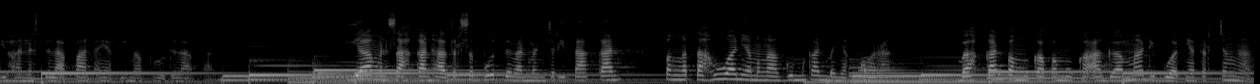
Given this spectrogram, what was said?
Yohanes 8 ayat 58. Ia mensahkan hal tersebut dengan menceritakan pengetahuan yang mengagumkan banyak orang. Bahkan pemuka-pemuka agama dibuatnya tercengang.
